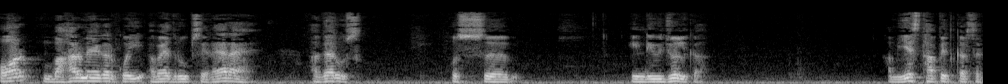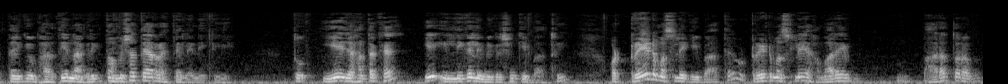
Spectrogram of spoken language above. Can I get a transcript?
और बाहर में अगर कोई अवैध रूप से रह रहा है, अगर उस उस इंडिविजुअल का हम ये स्थापित कर सकते हैं कि वो भारतीय नागरिक तो हमेशा तैयार रहते हैं लेने के लिए। तो ये जहाँ तक है, ये इलीगल इमिग्रेशन की बात हुई और ट्रेड मसले की बात है। और ट्रेड मसले हमारे भारत और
